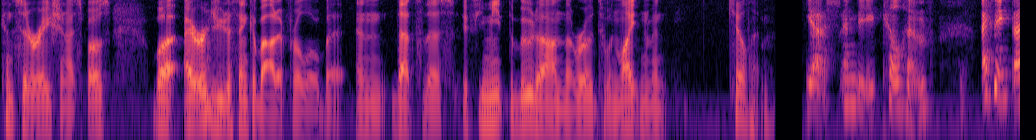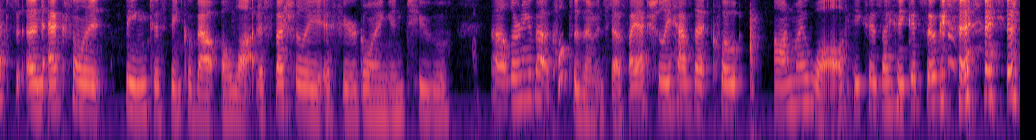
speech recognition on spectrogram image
consideration, I suppose, but I urge you to think about it for a little bit. And that's this if you meet the Buddha on the road to enlightenment, kill him. Yes, indeed, kill him. I think that's an excellent thing to think about a lot, especially if you're going into uh, learning about occultism and stuff. I actually have that quote on my wall because I think it's so good.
